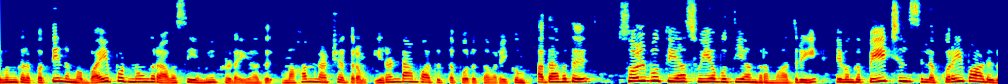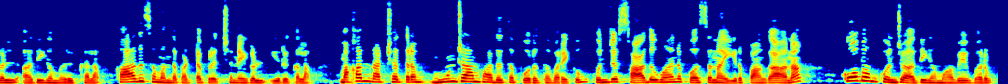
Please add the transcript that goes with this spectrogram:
இவங்களை பற்றி நம்ம பயப்படணுங்கிற அவசியமே கிடையாது. மகம் நட்சத்திரம் இரண்டாம் பாதத்தை பொறுத்த வரைக்கும். அதாவது சொல் புத்தியா சுய புத்தியாங்கிற மாதிரி இவங்க பேச்சில் சில குறைபாடுகள் அதிகம் இருக்கலாம். காது சம்பந்தப்பட்ட பிரச்சனைகள் இருக்கலாம். மகம் நட்சத்திரம் மூன்றாம் பாதத்தை பொறுத்த வரைக்கும் கொஞ்சம் சாதுவான பர்சனாக இருப்பாங்க. ஆனால் கோபம் கொஞ்சம் அதிகமாகவே வரும்.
